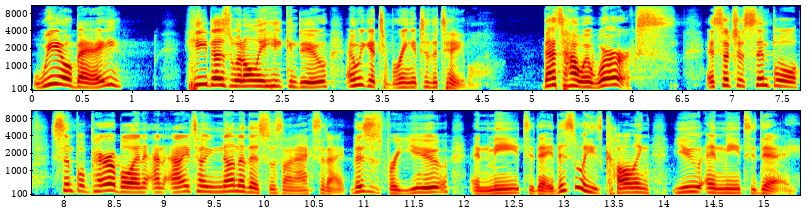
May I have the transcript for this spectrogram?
we obey, he does what only he can do, and we get to bring it to the table. That's how it works. It's such a simple, simple parable, and, and I tell you, none of this was on accident. This is for you and me today. This is what he's calling you and me today.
